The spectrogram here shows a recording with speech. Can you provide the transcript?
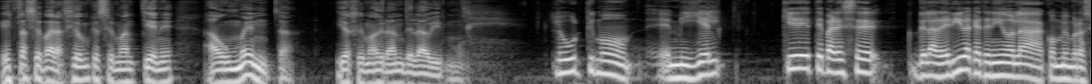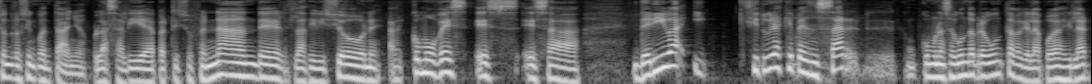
esta separación que se mantiene, aumenta y hace más grande el abismo. Lo último, eh, Miguel, ¿qué te parece de la deriva que ha tenido la conmemoración de los 50 años, la salida de Patricio Fernández, las divisiones, ¿cómo ves es, esa deriva? Y si tuvieras que pensar, eh, como una segunda pregunta para que la puedas hilar,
